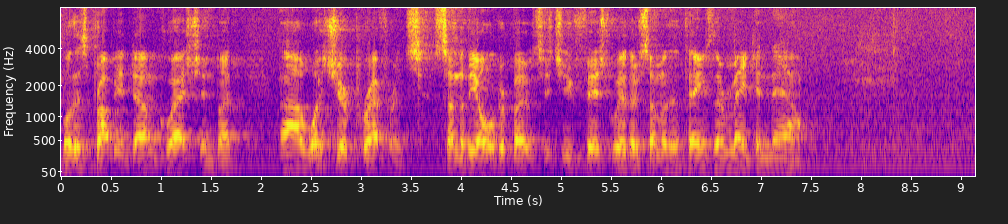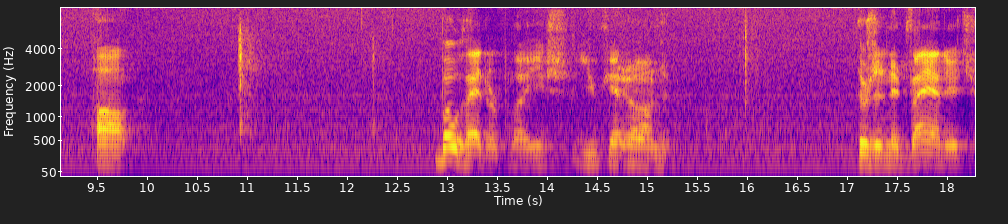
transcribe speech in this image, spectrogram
Well, this is probably a dumb question, but uh, what's your preference? Some of the older boats that you fish with or some of the things they're making now? Uh, Both had their place. You can, uh, there's an advantage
